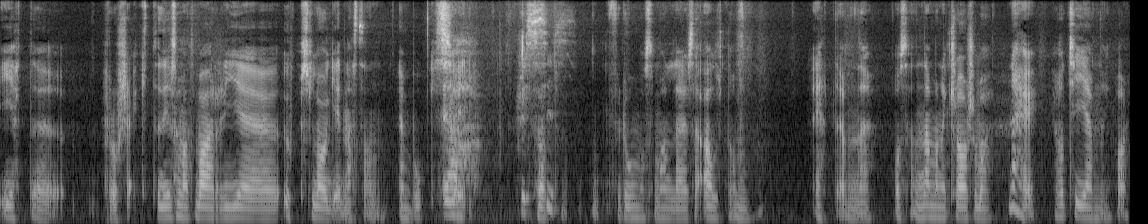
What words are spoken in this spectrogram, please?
jätteprojekt. Det är som att varje uppslag är nästan en bok i sig. Ja, precis. att, för då måste man lära sig allt om ett ämne. Och sen när man är klar så bara, nej, jag har tio ämnen kvar.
